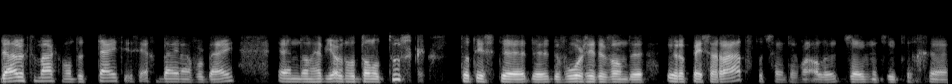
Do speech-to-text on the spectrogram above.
duidelijk te maken, want de tijd is echt bijna voorbij. En dan heb je ook nog Donald Tusk, dat is de, de, de voorzitter van de Europese Raad. Dat zijn zeg maar alle 27 uh, uh, uh,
